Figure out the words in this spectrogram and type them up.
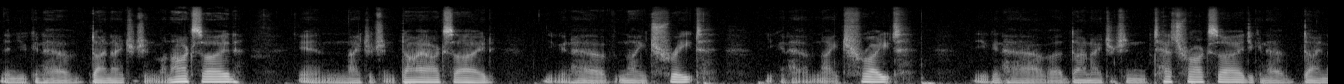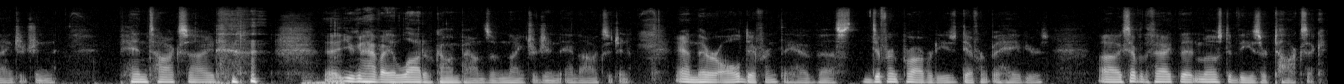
Then you can have dinitrogen monoxide and nitrogen dioxide. You can have nitrate. You can have nitrite you can have a dinitrogen tetroxide. You can have dinitrogen pentoxide. Uh, you can have a lot of compounds of nitrogen and oxygen. And they're all different. They have uh, different properties, different behaviors, uh, except for the fact that most of these are toxic.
